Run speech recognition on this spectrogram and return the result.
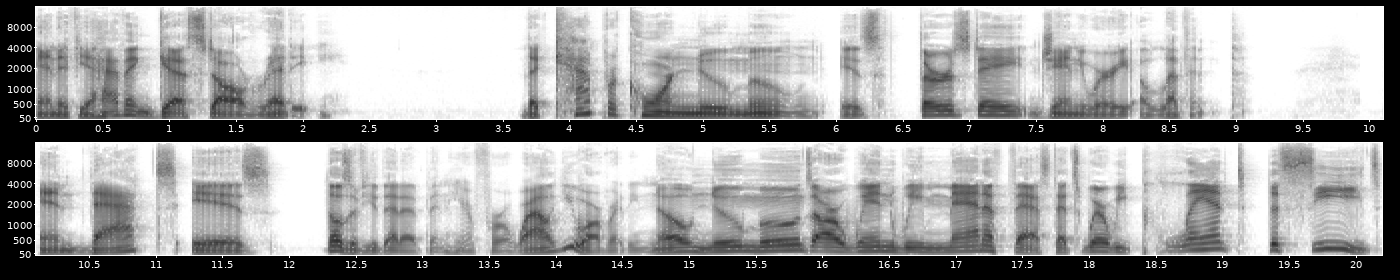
And if you haven't guessed already, the Capricorn new moon is Thursday, January 11th. And that is those of you that have been here for a while, you already know new moons are when we manifest. That's where we plant the seeds,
